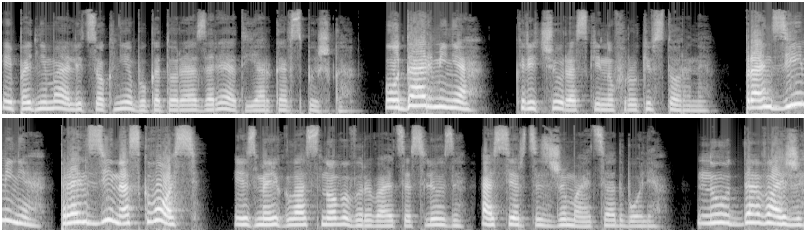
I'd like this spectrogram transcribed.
и поднимаю лицо к небу, которое озаряет яркая вспышка. «Ударь меня!» — кричу, раскинув руки в стороны. Пронзи меня! Пронзи насквозь!» Из моих глаз снова вырываются слезы, а сердце сжимается от боли. «Ну, давай же,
